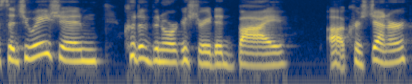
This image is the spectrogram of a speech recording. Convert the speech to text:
situation could have been orchestrated by uh, Kris Jenner.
